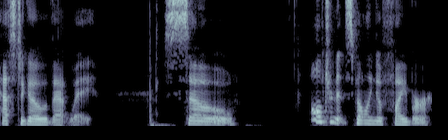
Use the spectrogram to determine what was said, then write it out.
Has to go that way. So, alternate spelling of fiber.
